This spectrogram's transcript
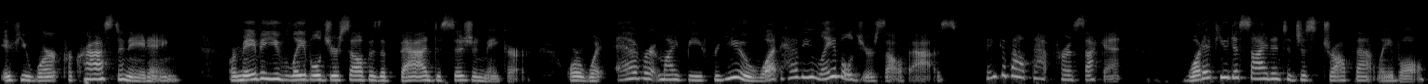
if you weren't procrastinating. Or maybe you've labeled yourself as a bad decision maker or whatever it might be for you, what have you labeled yourself as? Think about that for a second. What if you decided to just drop that label?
